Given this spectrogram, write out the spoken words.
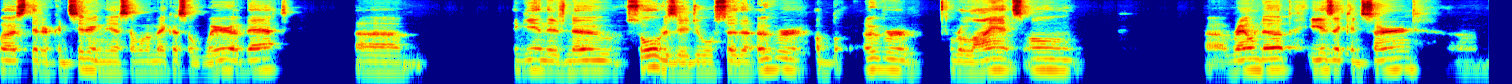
us that are considering this, I want to make us aware of that. Um, again, there's no soil residual, so the over over reliance on uh, Roundup is a concern. Um,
